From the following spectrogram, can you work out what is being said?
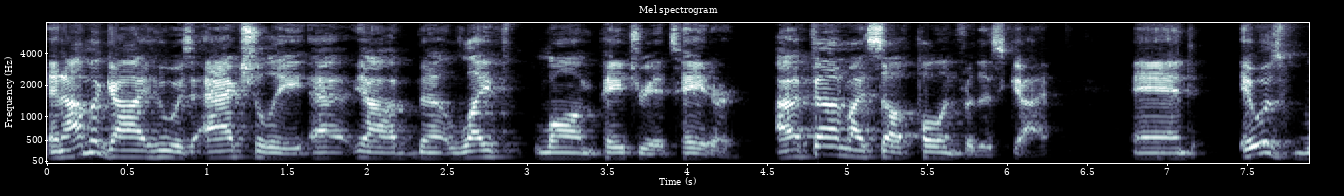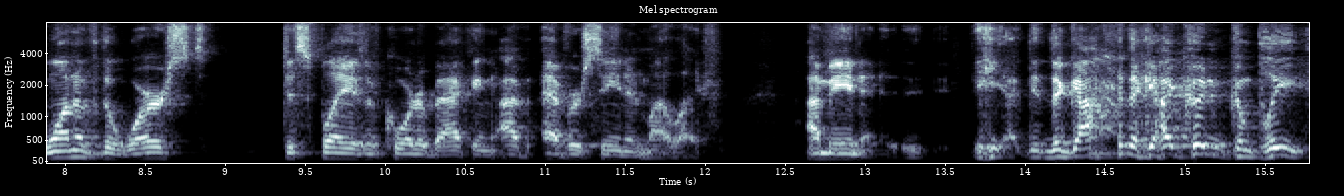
And I'm a guy who was actually, uh, you know, I've been a lifelong Patriots hater. I found myself pulling for this guy, and it was one of the worst displays of quarterbacking I've ever seen in my life. I mean, he, the guy the guy couldn't complete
